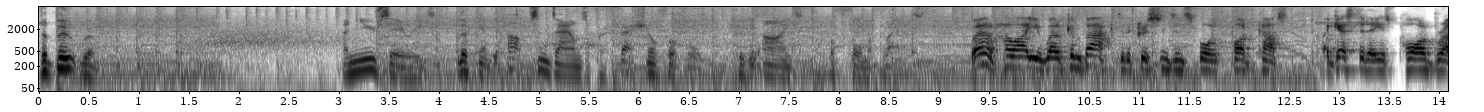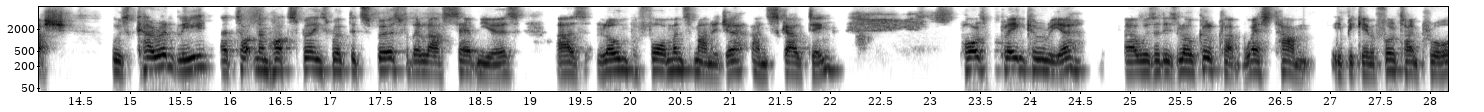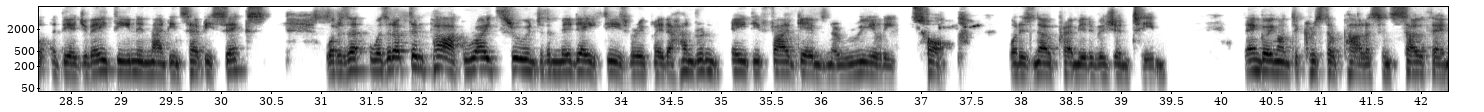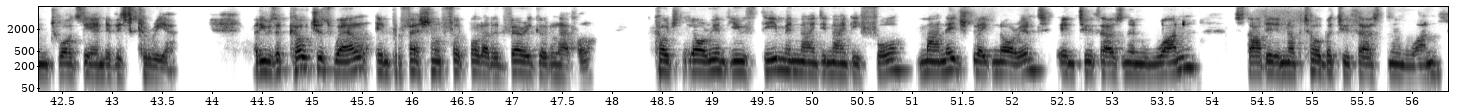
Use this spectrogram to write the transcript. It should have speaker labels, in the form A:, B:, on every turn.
A: The Boot Room. A new series looking at the ups and downs of professional football through the eyes of former players.
B: Well, how are you? Welcome back to the Christians in Sport podcast. My guest today is Paul Brush, who's currently at Tottenham Hotspur. He's worked at Spurs for the last seven years as loan performance manager and scouting. Paul's playing career uh, was at his local club, West Ham. He became a full-time pro at the age of 18 in 1976. Was at, was at Upton Park right through into the mid-80s, where he played 185 games in a really top, what is now Premier Division team. Then going on to Crystal Palace and Southend towards the end of his career. But he was a coach as well in professional football at a very good level. Coached the Orient youth team in 1994, managed Leyton Orient in 2001, started in October 2001.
